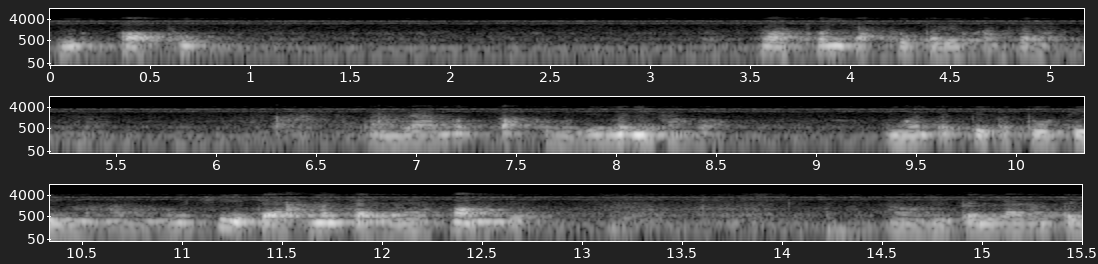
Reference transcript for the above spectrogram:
หรือออกทุกรอดพ้นจากทุกไปด้วยความฉลาดปัญญาก็ตัดตรงนี้ไม่มีทางออก เหมือนไปปิดประตูตีหมามันขี้แตกมันแตกในห้องอยู่ เอาเป็นอะไรกันเป็น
